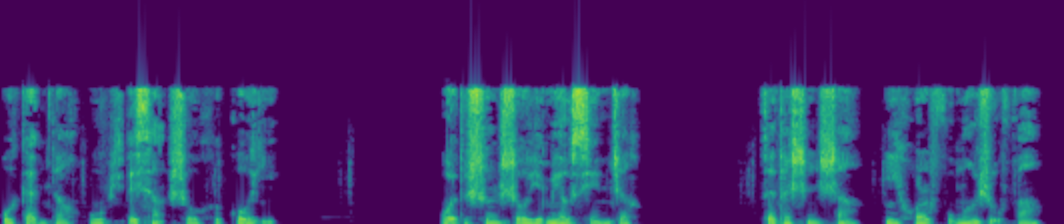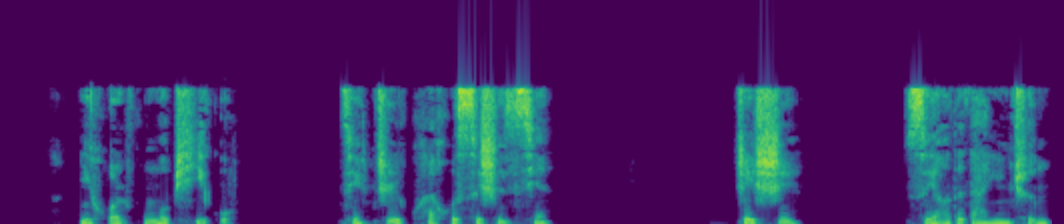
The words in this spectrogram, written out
我感到无比的享受和过瘾。我的双手也没有闲着，在他身上一会儿抚摸乳房。一会儿抚摸屁股，简直快活似神仙。这时，思瑶的大阴唇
